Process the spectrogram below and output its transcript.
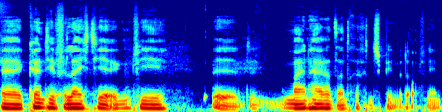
Äh, könnt ihr vielleicht hier irgendwie äh, meinen Heiratsantrag ins Spiel mit aufnehmen?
